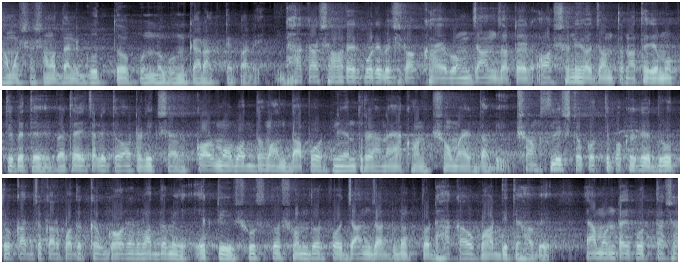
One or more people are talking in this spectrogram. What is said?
সমস্যা সমাধানে গুরুত্বপূর্ণ ভূমিকা রাখতে পারে। ঢাকা শহরের পরিবেশ রক্ষা এবং যানজটের অসহনীয় যন্ত্রণা থেকে মুক্তি পেতে ব্যাটারি চালিত অটোরিকশার ক্রমবর্ধমান দাপট নিয়ন্ত্রণে আনা এখন সময়ের দাবি। সংশ্লিষ্ট কর্তৃপক্ষকে দ্রুত কার্যকর পদক্ষেপ গ্রহণের মাধ্যমে একটি সুস্থ, সুন্দর ও যানজট মুক্ত ঢাকা উপহার দিতে হবে। এমনটাই প্রত্যাশা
